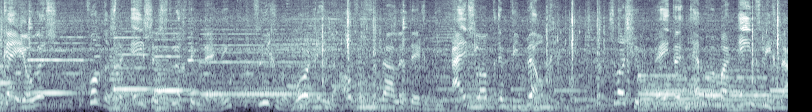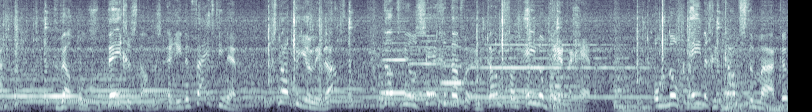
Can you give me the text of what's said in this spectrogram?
Oké jongens, volgens de Aces vluchtindeling vliegen we morgen in de halve tegen Team IJsland en Team België. Zoals jullie weten hebben we maar één vliegtuig, terwijl onze tegenstanders er ieder 15 hebben. Snappen jullie dat? Dat wil zeggen dat we een kans van 1 op 30 hebben. Om nog enige kans te maken,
